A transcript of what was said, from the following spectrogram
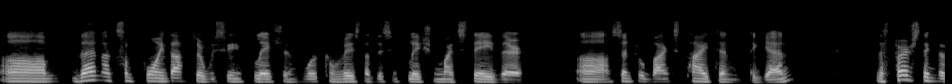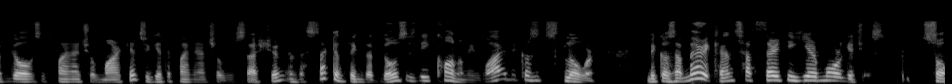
Um, then at some point after we see inflation, we're convinced that this inflation might stay there. Uh, central banks tighten again. The first thing that goes is financial markets. You get a financial recession. And the second thing that goes is the economy. Why? Because it's slower because Americans have 30 year mortgages. So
